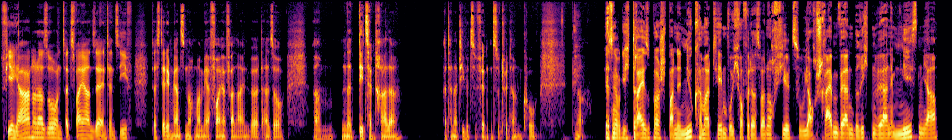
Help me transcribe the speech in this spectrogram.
vier Jahren oder so und seit zwei Jahren sehr intensiv, dass der dem Ganzen nochmal mehr Feuer verleihen wird. Also ähm, eine dezentrale Alternative zu finden zu Twitter und Co. Genau. Jetzt sind ja wirklich drei super spannende Newcomer-Themen, wo ich hoffe, dass wir noch viel zu ja auch schreiben werden, berichten werden im nächsten Jahr.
